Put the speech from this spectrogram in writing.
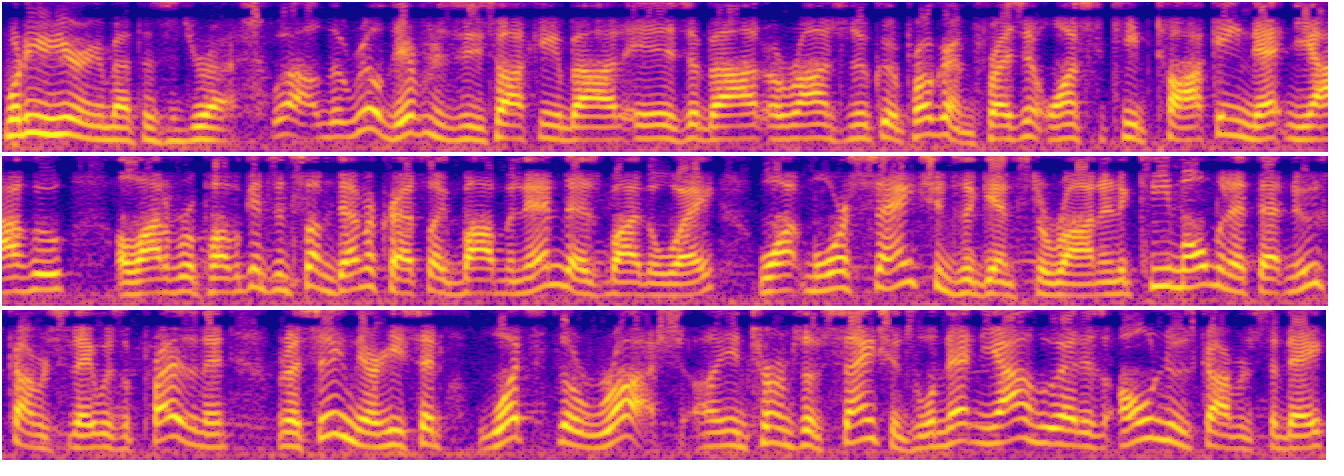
what are you hearing about this address? Well, the real difference he's talking about is about Iran's nuclear program. The president wants to keep talking. Netanyahu, a lot of Republicans, and some Democrats, like Bob Menendez, by the way, want more sanctions against Iran. And a key moment at that news conference today was the president, when I was sitting there, he said, what's the rush uh, in terms of sanctions? Well, Netanyahu had his own news conference today,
